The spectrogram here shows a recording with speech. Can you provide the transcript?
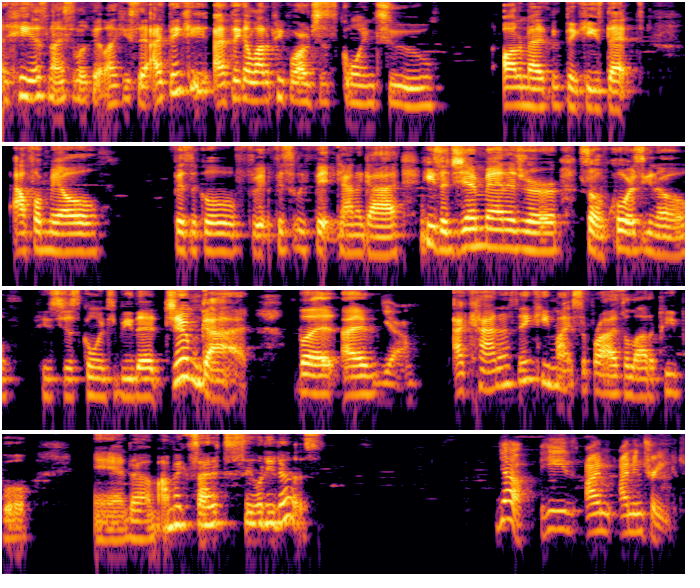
he is nice to look at, like you said. I think he. I think a lot of people are just going to automatically think he's that alpha male, physical, fit, physically fit kind of guy. He's a gym manager, so of course, you know, he's just going to be that gym guy. But I, Yeah. I kind of think he might surprise a lot of people, and um, I'm excited to see what he does. Yeah. He's I'm I'm intrigued.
